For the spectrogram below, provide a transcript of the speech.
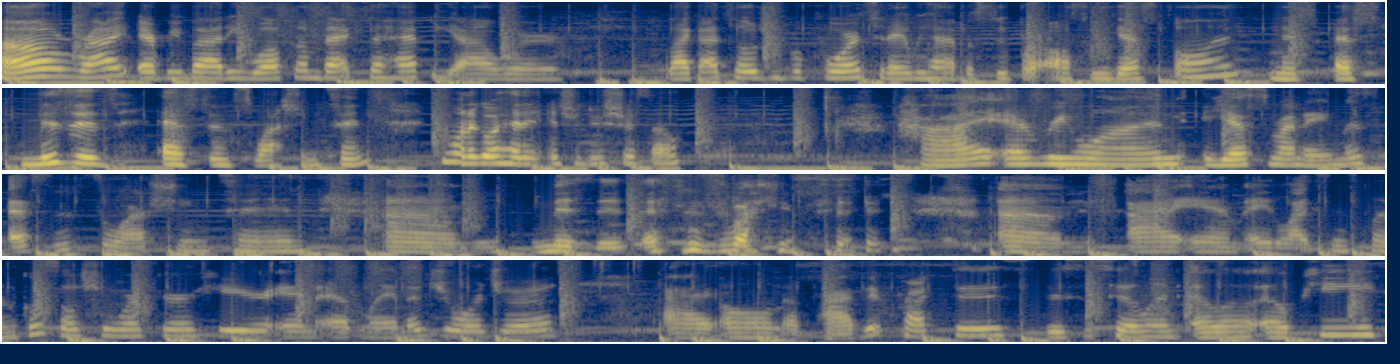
All right, everybody, welcome back to Happy Hour. Like I told you before, today we have a super awesome guest on, Miss Mrs. Essence Washington. You want to go ahead and introduce yourself? Hi, everyone. Yes, my name is Essence Washington, um, Mrs. Essence Washington. um, I am a licensed clinical social worker here in Atlanta, Georgia. I own a private practice. This is Healing LLP.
